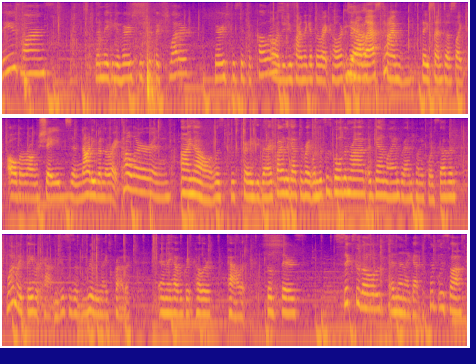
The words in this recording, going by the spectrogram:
these ones. Then making a very specific sweater, very specific colors. oh, did you finally get the right color? Because I know last time they sent us like all the wrong shades and not even the right color and I know it was it was crazy, but I finally got the right one. This is Goldenrod again, Lion Brand 24/7. One of my favorite cottons. This is a really nice product, and they have a great color palette. So there's six of those, and then I got the Simply Soft,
